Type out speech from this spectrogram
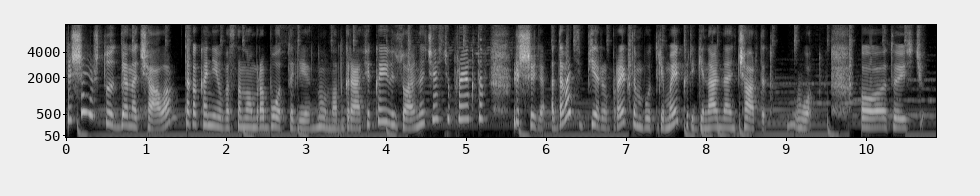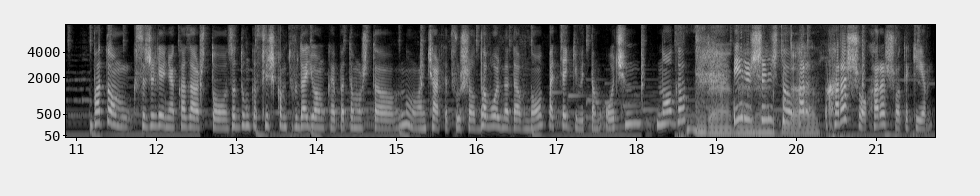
решили, что для начала, так как они в основном работали ну, над графикой, визуальной частью проектов, решили, а давайте первым проектом будет ремейк оригинальный Uncharted. Вот. Э, то есть Потом, к сожалению, оказалось, что задумка слишком трудоемкая, потому что, ну, Uncharted вышел довольно давно, подтягивать там очень много. Да, и да, решили, что да. хор- хорошо, хорошо, такие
